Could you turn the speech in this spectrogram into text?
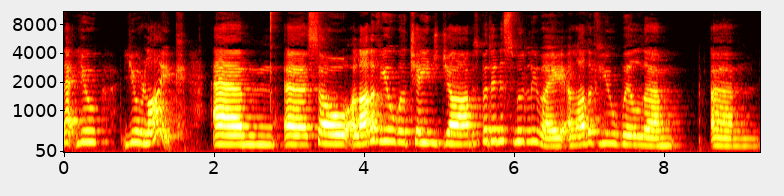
that you you like um, uh, so a lot of you will change jobs, but in a smoothly way. A lot of you will um, um,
